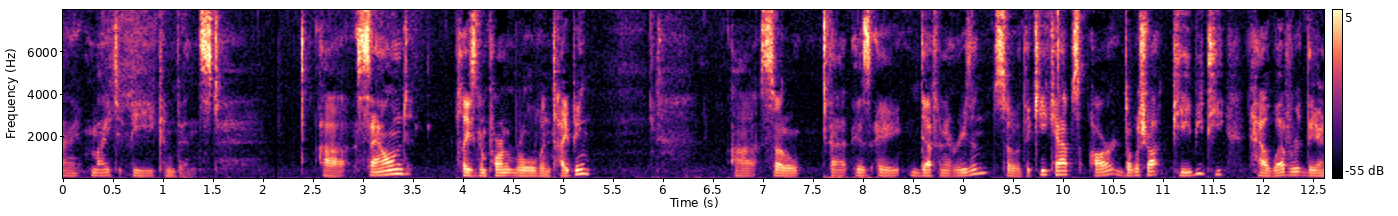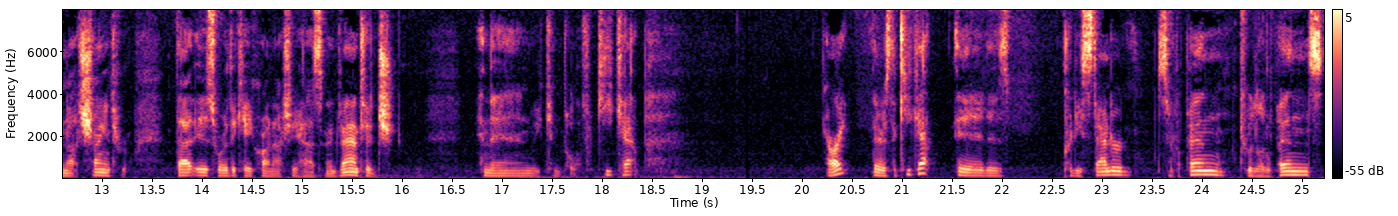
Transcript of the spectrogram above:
I might be convinced. Uh, sound plays an important role when typing. Uh, so that is a definite reason. So the keycaps are double shot PBT, however, they are not shine through. That is where the Keychron actually has an advantage. And then we can pull off a keycap. All right, there's the keycap. It is pretty standard. Central pin, two little pins,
